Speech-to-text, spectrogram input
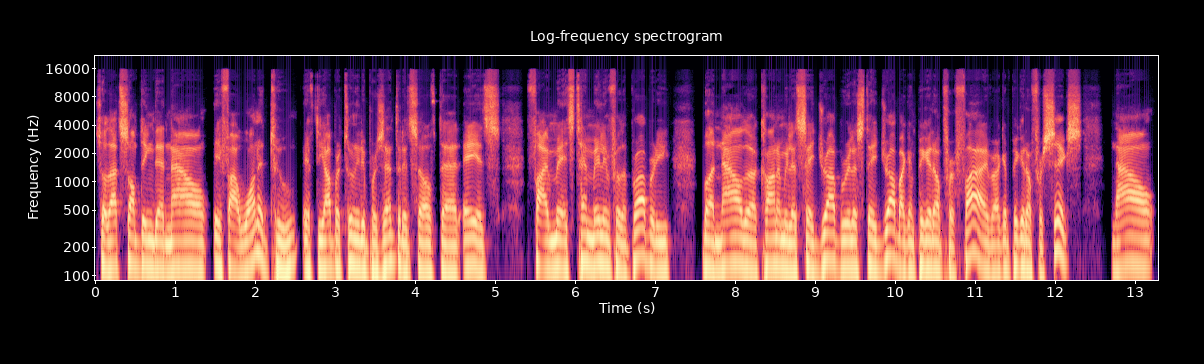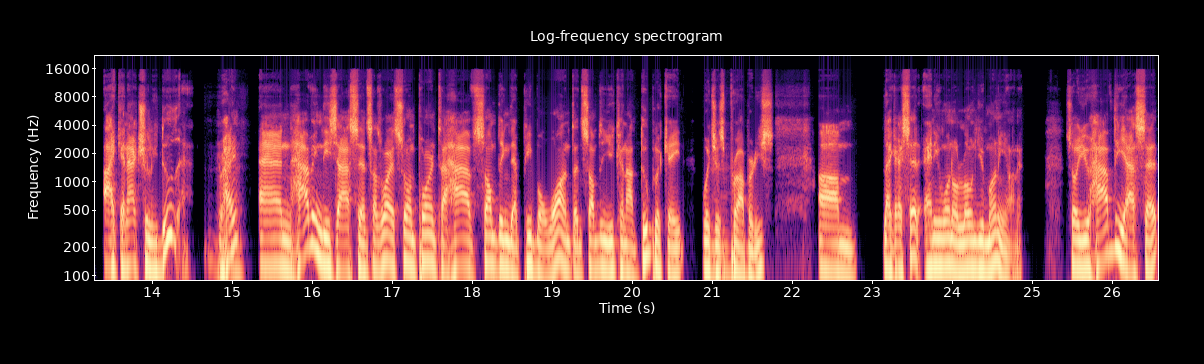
So that's something that now, if I wanted to, if the opportunity presented itself that, hey, it's five, it's 10 million for the property, but now the economy, let's say drop, real estate drop, I can pick it up for five or I can pick it up for six. Now I can actually do that. Mm-hmm. Right. And having these assets, that's why it's so important to have something that people want and something you cannot duplicate, which mm-hmm. is properties. Um, like I said, anyone will loan you money on it. So you have the asset,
